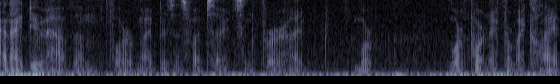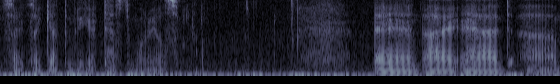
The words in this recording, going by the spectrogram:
and I do have them for my business websites and for I, more more importantly for my client sites. I get them to get testimonials, and I add. Um,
